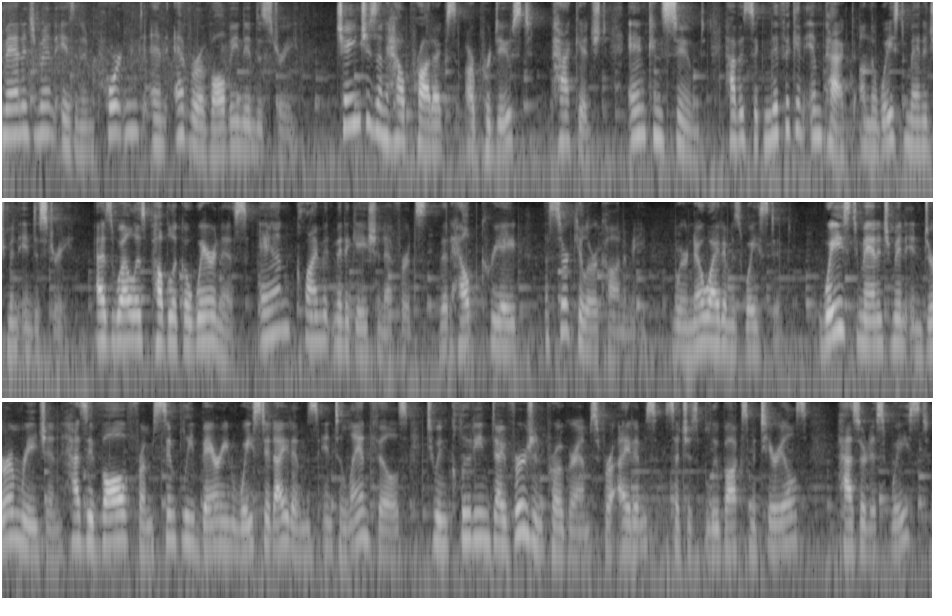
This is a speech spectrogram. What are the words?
management is an important and ever evolving industry. Changes in how products are produced, packaged, and consumed have a significant impact on the waste management industry, as well as public awareness and climate mitigation efforts that help create a circular economy where no item is wasted. Waste management in Durham Region has evolved from simply burying wasted items into landfills to including diversion programs for items such as blue box materials, hazardous waste,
